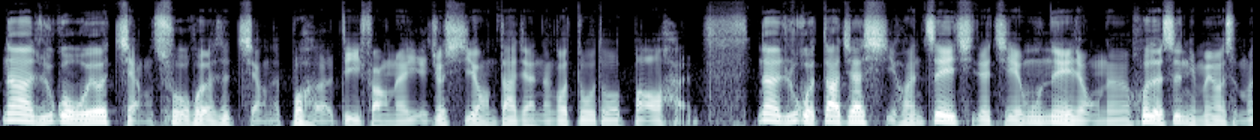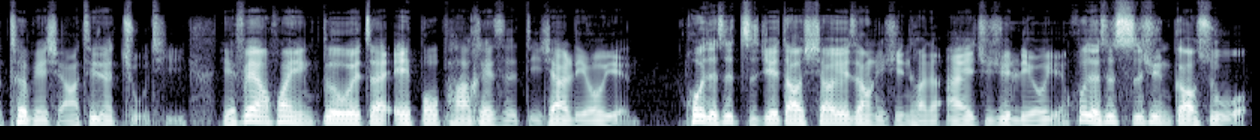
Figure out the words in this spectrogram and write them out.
那如果我有讲错或者是讲的不好的地方呢，也就希望大家能够多多包涵。那如果大家喜欢这一期的节目内容呢，或者是你们有什么特别想要听的主题，也非常欢迎各位在 Apple Podcast 底下留言，或者是直接到消业障旅行团的 IG 去留言，或者是私讯告诉我。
